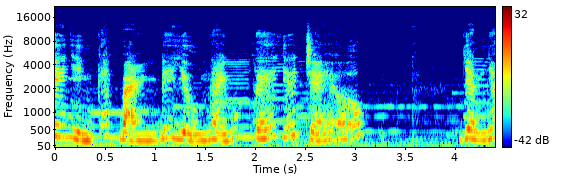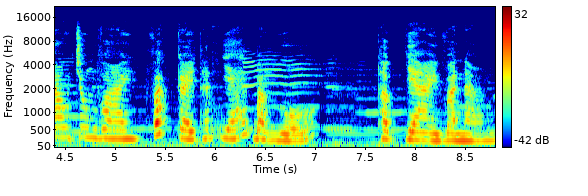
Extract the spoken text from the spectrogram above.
Khi nhìn các bạn đi dự ngày quốc tế giới trẻ ở Úc. Dành nhau chung vai, vắt cây thánh giá bằng gỗ, thật dài và nặng,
